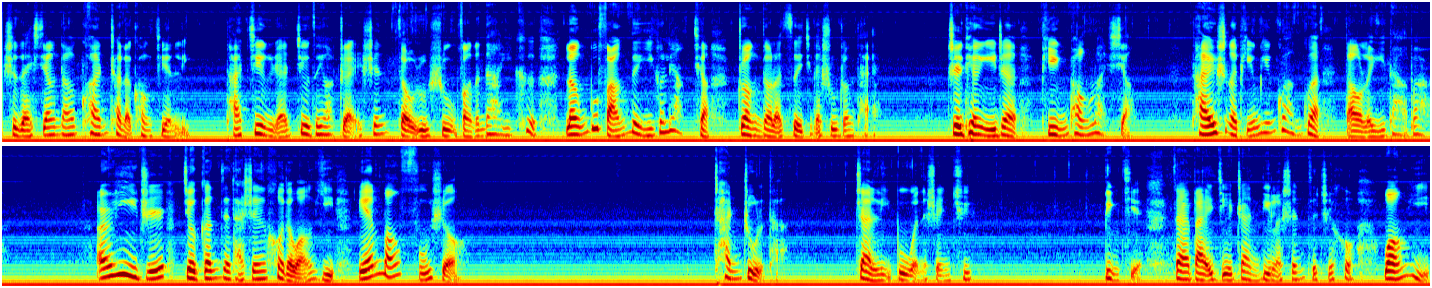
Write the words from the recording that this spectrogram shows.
是在相当宽敞的空间里，他竟然就在要转身走入书房的那一刻，冷不防的一个踉跄，撞到了自己的梳妆台。只听一阵乒乓乱响，台上的瓶瓶罐罐倒了一大半，而一直就跟在他身后的王毅连忙扶手搀住了他站立不稳的身躯。并且在白洁站定了身子之后，王乙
